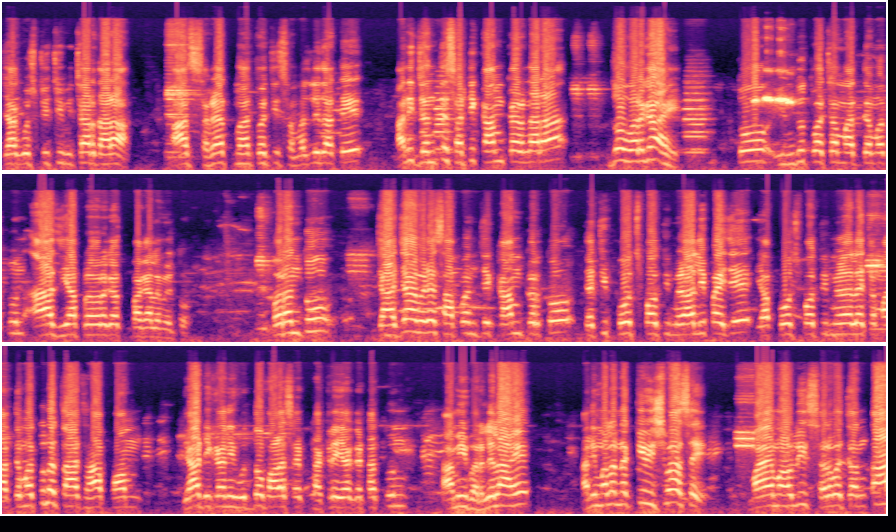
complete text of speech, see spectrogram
ज्या गोष्टीची विचारधारा आज सगळ्यात महत्वाची समजली जाते. आणि जनतेसाठी काम करणारा जो वर्ग आहे तो हिंदुत्वाच्या माध्यमातून आज या प्रवर्गात बघायला मिळतो. परंतु ज्या ज्या वेळेस आपण जे काम करतो त्याची पोचपावती मिळाली पाहिजे. या पोचपावती मिळाल्याच्या माध्यमातूनच आज हा फॉर्म या ठिकाणी उद्धव बाळासाहेब ठाकरे या गटातून आम्ही भरलेला आहे. आणि मला नक्की विश्वास आहे मायामाऊली सर्व जनता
